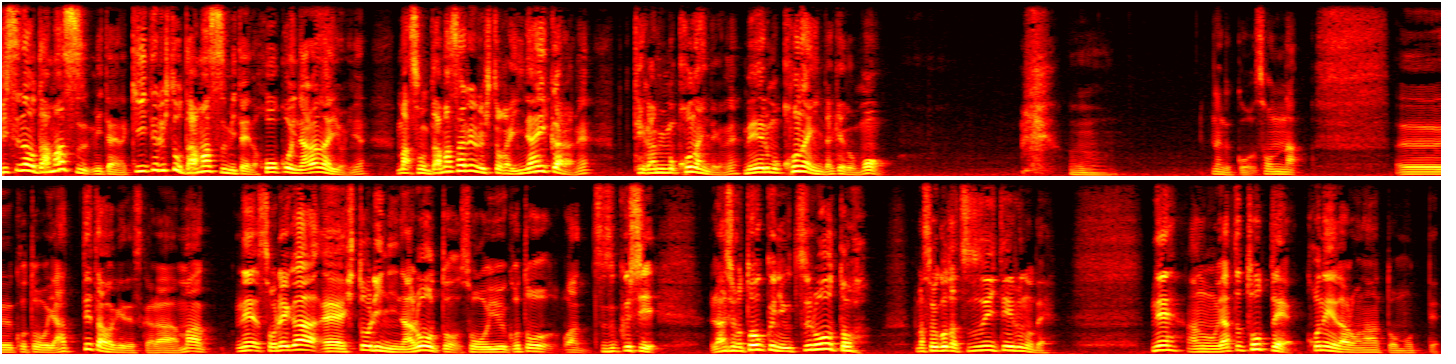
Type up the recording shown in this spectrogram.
リスナーを騙すみたいな、聞いてる人を騙すみたいな方向にならないようにね。まあその騙される人がいないからね、手紙も来ないんだけどね、メールも来ないんだけども、うん。なんかこう、そんな、えーことをやってたわけですから、まあね、それが、えー一人になろうと、そういうことは続くし、ラジオトークに移ろうと、まあそういうことは続いているので、ね、あの、やっと撮って来ねえだろうなと思って。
